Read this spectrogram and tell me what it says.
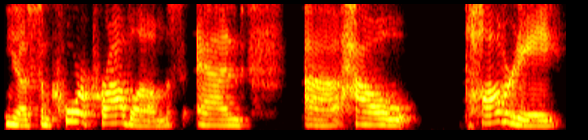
you know, some core problems and uh, how poverty,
